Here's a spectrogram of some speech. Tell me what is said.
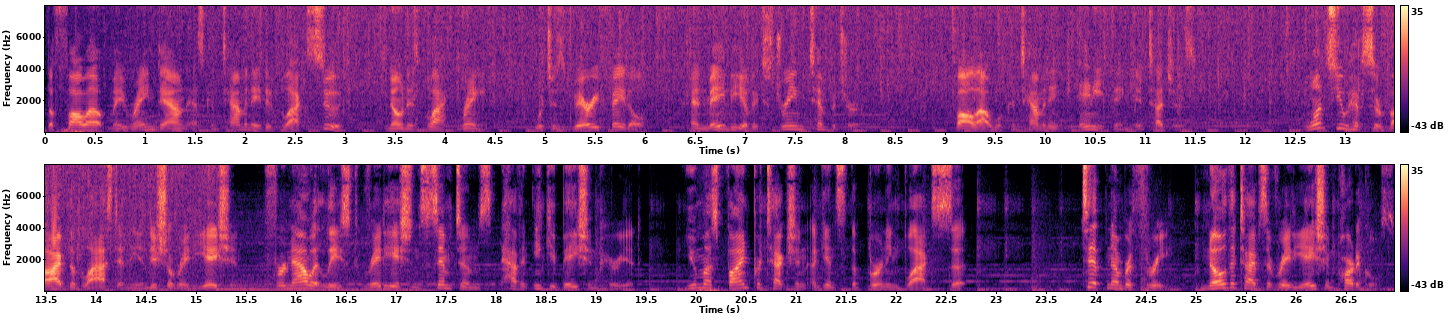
the fallout may rain down as contaminated black soot known as black rain, which is very fatal and may be of extreme temperature. Fallout will contaminate anything it touches. Once you have survived the blast and the initial radiation, for now at least, radiation symptoms have an incubation period. You must find protection against the burning black soot. Tip number 3. Know the types of radiation particles.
